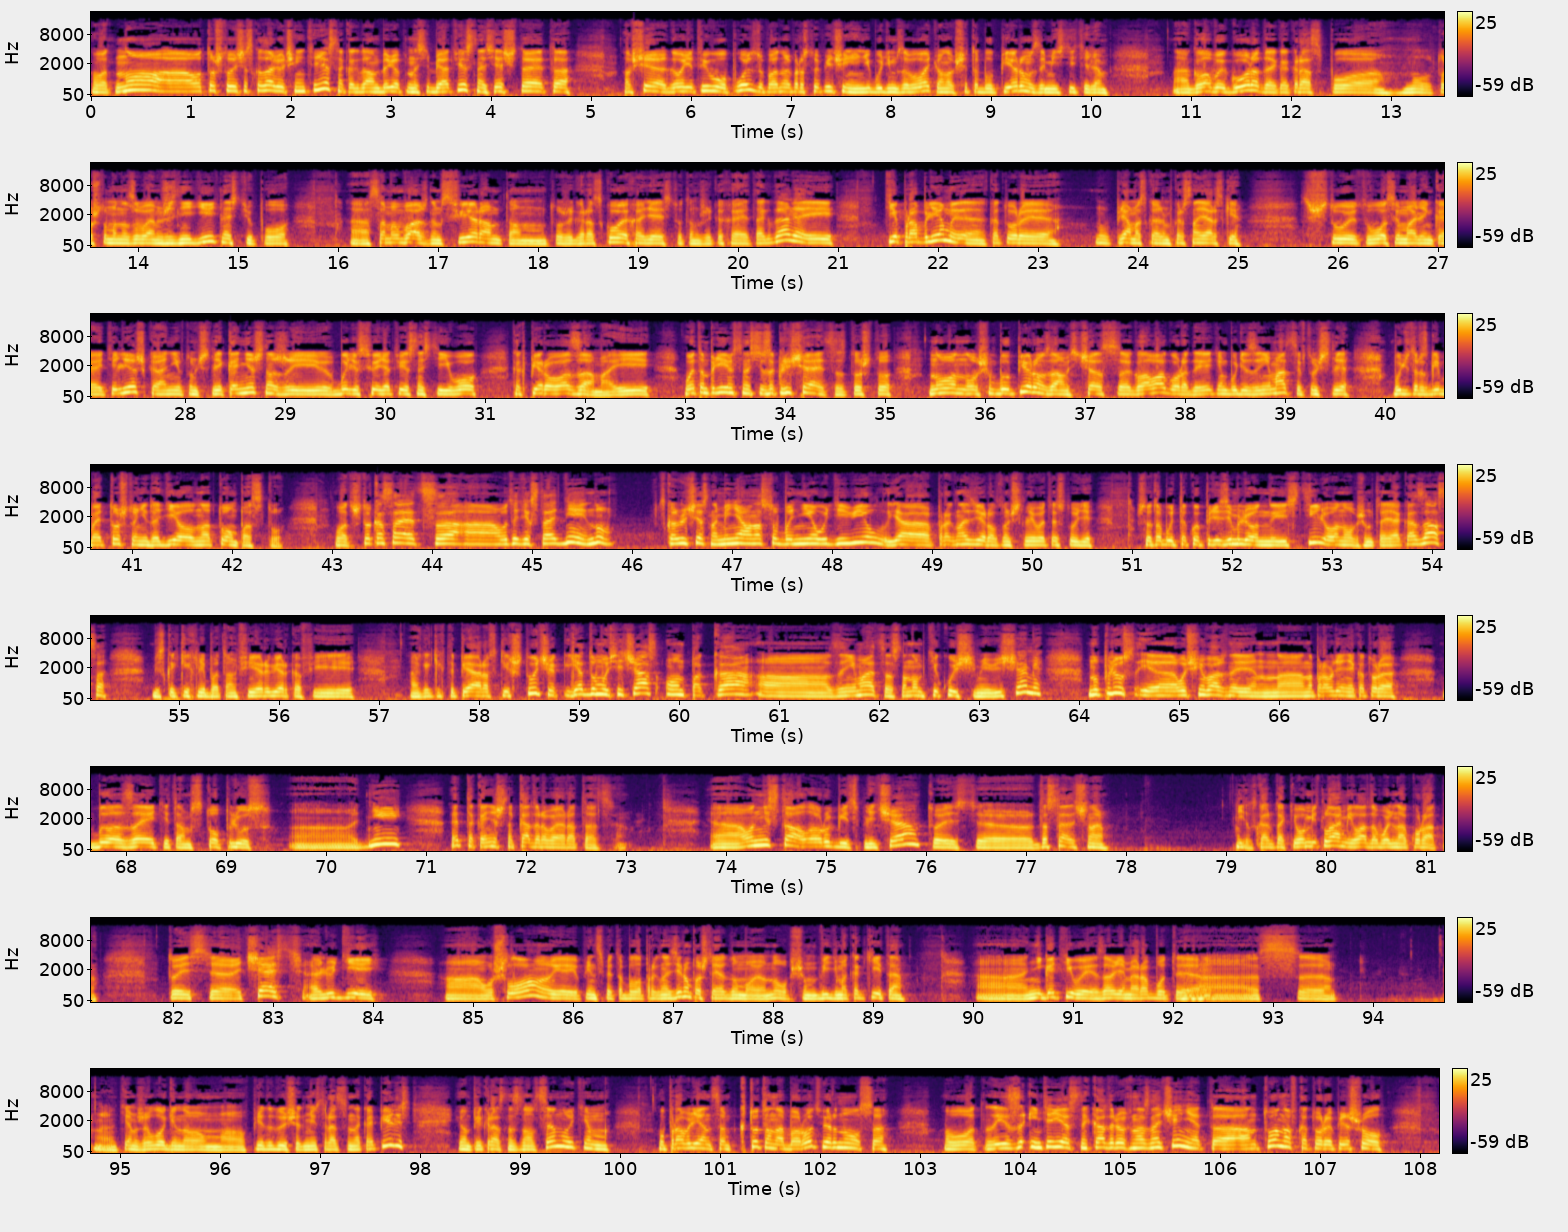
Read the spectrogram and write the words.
Вот. Но а, вот то, что вы сейчас сказали, очень интересно, когда он берет на себя ответственность, я считаю, это вообще говорит в его пользу по одной простой причине. Не будем забывать, он вообще-то был первым заместителем а, главы города, как раз по ну, то, что мы называем жизнедеятельностью, по а, самым важным сферам, там тоже городское хозяйство, там ЖКХ и так далее, и те проблемы, которые, ну, прямо скажем, в Красноярске существует ВОЗ и маленькая тележка, они в том числе, конечно же, и были в сфере ответственности его как первого зама. И в этом преемственности заключается то, что ну, он, в общем, был первым замом, сейчас глава города, и этим будет заниматься, и в том числе будет разгребать то, что не доделал на том посту. Вот. Что касается а, вот этих 100 дней, ну, Скажу честно, меня он особо не удивил. Я прогнозировал, в том числе и в этой студии, что это будет такой приземленный стиль. Он, в общем-то, и оказался, без каких-либо там фейерверков и а, каких-то пиаровских штучек. Я думаю, сейчас он пока а, занимается в основном текущими вещами. Ну, плюс э, очень важное направление, которое было за эти там 100 плюс а, дней, это, конечно, кадровая ротация. Э, он не стал рубить с плеча, то есть э, достаточно, скажем так, его метла мела довольно аккуратно. То есть э, часть людей ушло, и, в принципе, это было прогнозируемо, потому что я думаю, ну, в общем, видимо, какие-то негативы за время работы угу. с тем же Логиновым в предыдущей администрации накопились, и он прекрасно знал цену этим управленцам. Кто-то, наоборот, вернулся. Вот. Из интересных кадровых назначений это Антонов, который пришел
